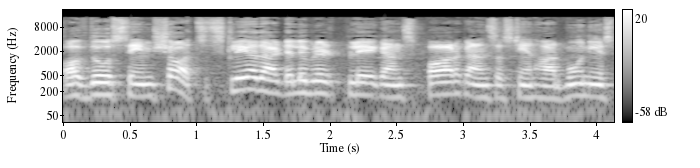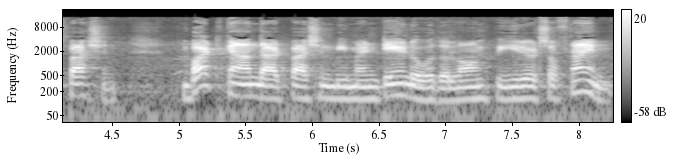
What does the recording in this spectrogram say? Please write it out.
of those same shots. It's clear that deliberate play can spark and sustain harmonious passion. But can that passion be maintained over the long periods of time?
